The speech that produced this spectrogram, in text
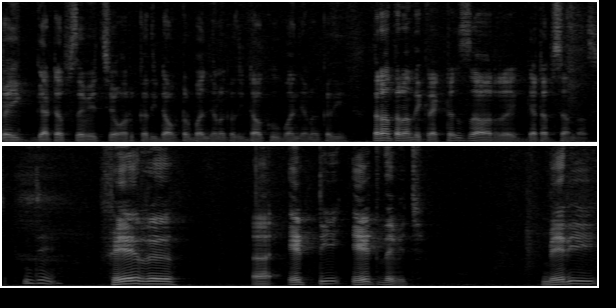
ਕਈ ਗੈਟਅਪਸ ਦੇ ਵਿੱਚ ਔਰ ਕਦੀ ਡਾਕਟਰ ਬਣ ਜਾਣਾ ਕਦੀ ਡਾਕੂ ਬਣ ਜਾਣਾ ਕਦੀ ਤਰ੍ਹਾਂ ਤਰ੍ਹਾਂ ਦੇ ਕਰੈਕਟਰਸ ਔਰ ਗੈਟਅਪਸ ਆਂਦਾ ਸੀ। ਜੀ। ਫਿਰ 88 ਦੇ ਵਿੱਚ ਮੇਰੀ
